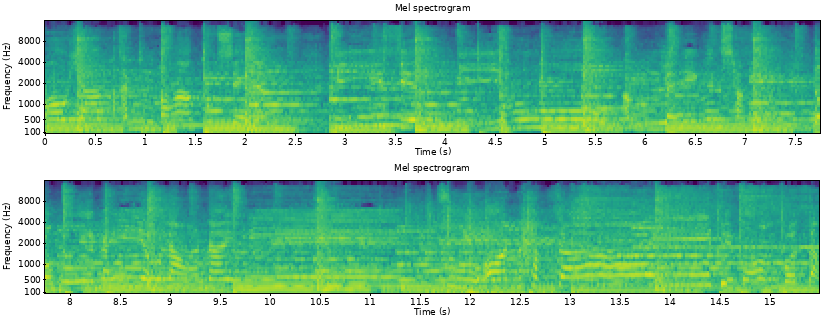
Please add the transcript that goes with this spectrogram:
ายามอันมาคุกเสียงมีเสียงเดียวอำเลเงินสั่งดอมือในเยาวลาในสู้อ่อนหักใจที่มองบ่ตา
